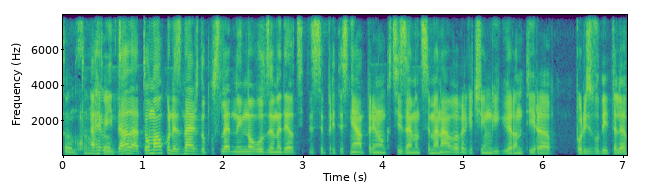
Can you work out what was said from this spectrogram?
Тън, тън, ами, тън, да, да, то малко не знаеш до последно и много от земеделците се притесняват, примерно като си вземат семена, въпреки че им ги гарантира производителя.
